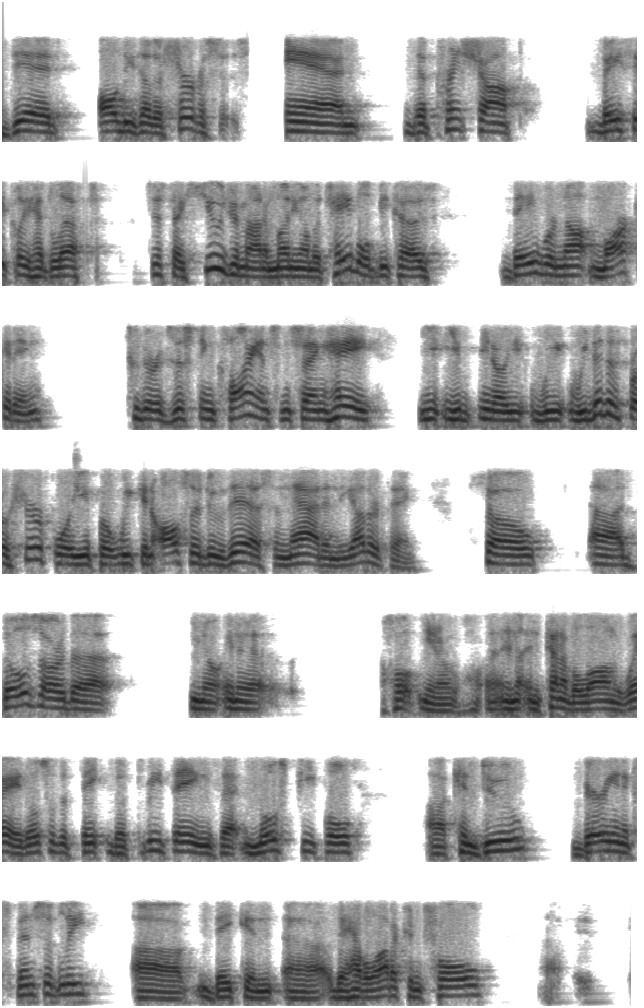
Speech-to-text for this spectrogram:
did all these other services. And the print shop basically had left just a huge amount of money on the table because they were not marketing to their existing clients and saying, hey, you, you, you know, we, we did this brochure for you, but we can also do this and that and the other thing. So uh, those are the, you know, in a you know, in, in, kind of a long way. Those are the th- the three things that most people uh, can do very inexpensively. Uh, they can uh, they have a lot of control.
